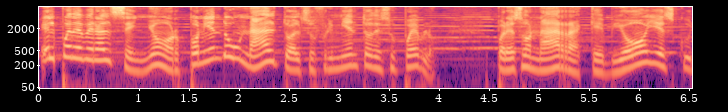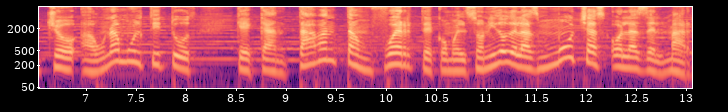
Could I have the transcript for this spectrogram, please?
él puede ver al Señor poniendo un alto al sufrimiento de su pueblo. Por eso narra que vio y escuchó a una multitud que cantaban tan fuerte como el sonido de las muchas olas del mar,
